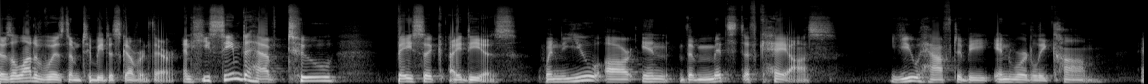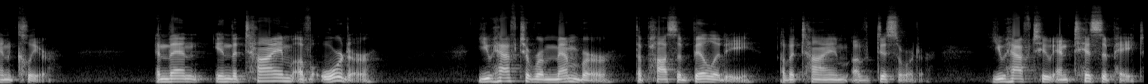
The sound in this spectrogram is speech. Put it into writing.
there's a lot of wisdom to be discovered there. And he seemed to have two basic ideas. When you are in the midst of chaos, you have to be inwardly calm and clear. And then in the time of order, you have to remember the possibility of a time of disorder. You have to anticipate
